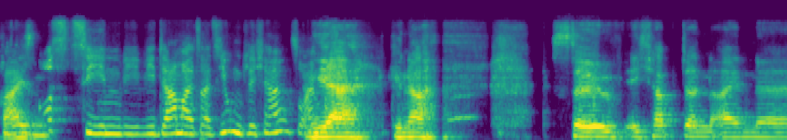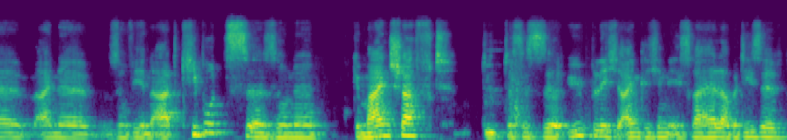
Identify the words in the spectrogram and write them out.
reisen. Ausziehen, wie, wie damals als Jugendlicher. So ja, genau. So, ich habe dann eine, eine, so wie eine Art Kibbutz, äh, so eine Gemeinschaft. Das ist äh, üblich eigentlich in Israel, aber diese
